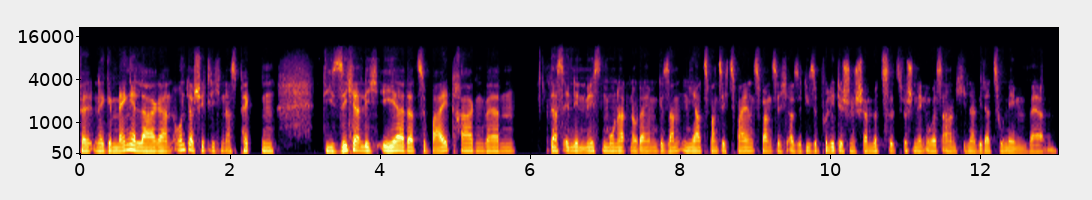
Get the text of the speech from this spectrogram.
eine Gemengelage an unterschiedlichen Aspekten, die sicherlich eher dazu beitragen werden, dass in den nächsten Monaten oder im gesamten Jahr 2022 also diese politischen Scharmützel zwischen den USA und China wieder zunehmen werden.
